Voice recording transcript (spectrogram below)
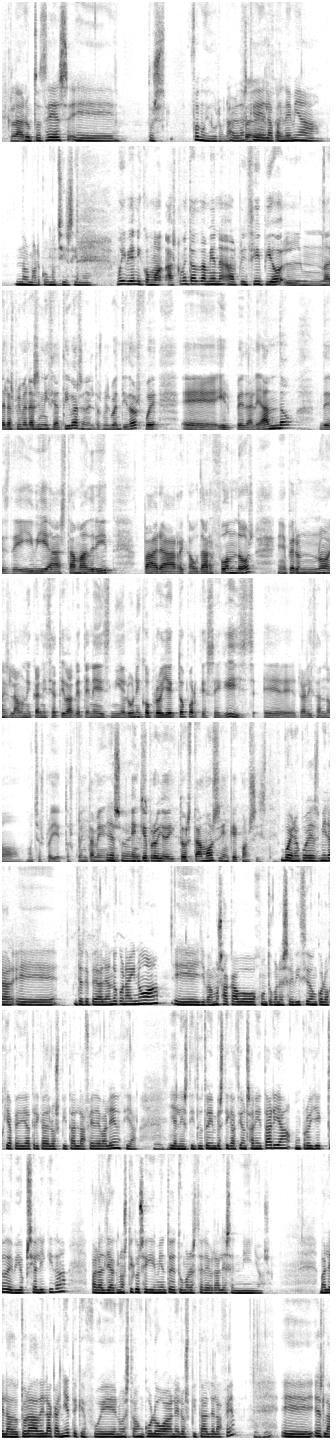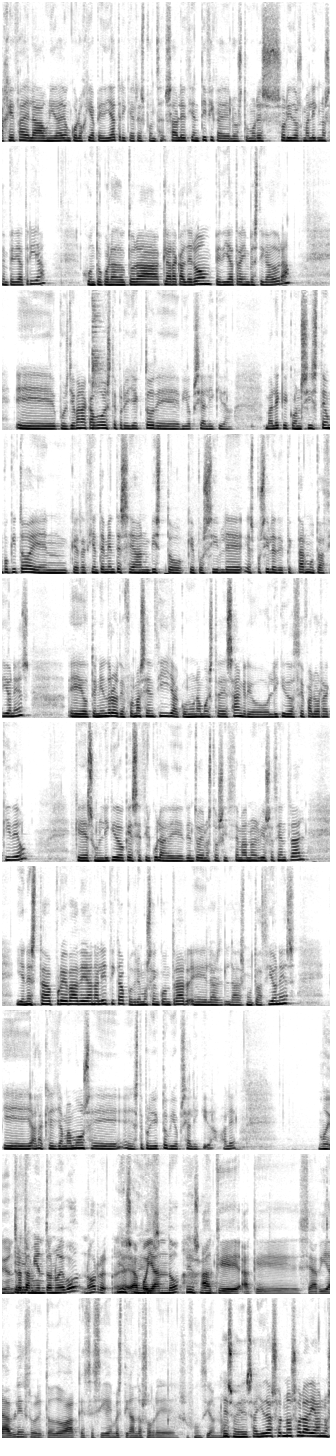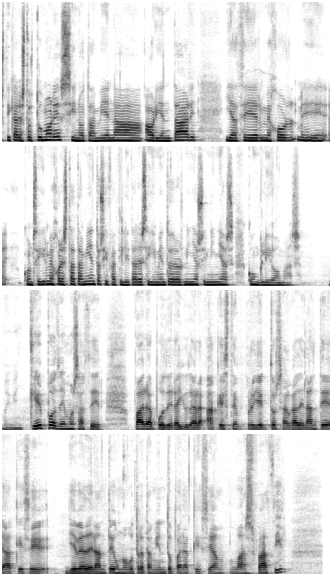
Claro. Entonces, eh, pues fue muy duro. La verdad es que la pandemia nos marcó muchísimo. Muy bien, y como has comentado también al principio, una de las primeras iniciativas en el 2022 fue eh, ir pedaleando desde Ibi hasta Madrid para recaudar fondos, ¿eh? pero no es la única iniciativa que tenéis ni el único proyecto porque seguís eh, realizando muchos proyectos. Cuéntame en, qué proyecto estamos y en qué consiste. Bueno, pues mira, eh, desde Pedaleando con Ainhoa llevamos a cabo, junto con el Servicio de Oncología Pediátrica del Hospital La Fe de Valencia y el Instituto de Investigación Sanitaria, un proyecto de biopsia líquida para el diagnóstico y seguimiento de tumores cerebrales en niños. Vale, la doctora Adela Cañete, que fue nuestra oncóloga en el Hospital de la Fe, eh, es la jefa de la Unidad de Oncología Pediátrica y responsable científica de los tumores sólidos malignos en pediatría, junto con la doctora Clara Calderón, pediatra e investigadora. Eh, pues llevan a cabo este proyecto de biopsia líquida, ¿vale? que consiste un poquito en que recientemente se han visto que posible, es posible detectar mutaciones eh, obteniéndolos de forma sencilla con una muestra de sangre o líquido cefalorraquídeo, que es un líquido que se circula dentro de nuestro sistema nervioso central. Y en esta prueba de analítica podremos encontrar eh, las, mutaciones eh, a las que llamamos este proyecto biopsia líquida. ¿vale? Muy bien, un tratamiento nuevo, ¿no? Eh, apoyando a que a que sea viable y sobre todo a que se siga investigando sobre su función, ¿no? Eso es, ayuda no solo a diagnosticar estos tumores, sino también a, orientar y hacer mejor eh, conseguir mejores tratamientos y facilitar el seguimiento de los niños y niñas con gliomas. Muy bien, ¿qué podemos hacer para poder ayudar a que este proyecto salga adelante, a que se lleve adelante un nuevo tratamiento para que sea más fácil?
